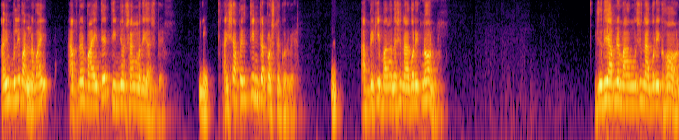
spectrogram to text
আমি বলি পান্না ভাই আপনার বাড়িতে তিনজন সাংবাদিক আসবে। আইসা আপনাকে তিনটা প্রশ্ন করবে। আপনি কি বাংলাদেশের নাগরিক নন? যদি আপনি বাংলাদেশের নাগরিক হন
